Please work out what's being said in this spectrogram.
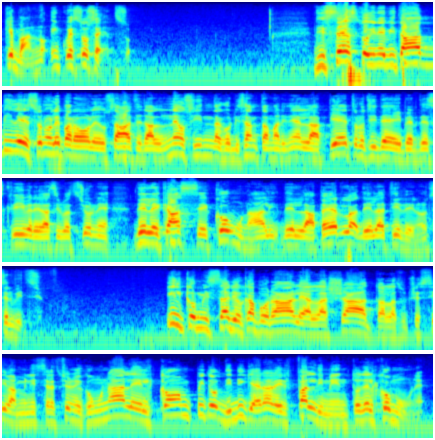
che vanno in questo senso. Dissesto inevitabile sono le parole usate dal neosindaco di Santa Marinella Pietro Tidei per descrivere la situazione delle casse comunali della Perla della Tirreno. Il servizio. Il commissario caporale ha lasciato alla successiva amministrazione comunale il compito di dichiarare il fallimento del comune.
